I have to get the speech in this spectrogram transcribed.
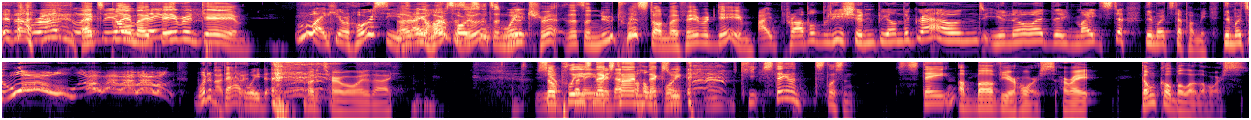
in a rug? Like Let's the play my days? favorite game. Ooh, I hear horses. I I, mean, love horses. horses. Ooh, that's a new Wait, tri- That's a new twist on my favorite game. I probably shouldn't be on the ground. You know what? They might step. They might step on me. They might. Say, whoa, whoa, whoa, whoa, whoa. What a Not bad good. way to. What a terrible way to die. So Yeah, please, anyway, next time, next point. week, keep stay on. Listen, stay hmm? above your horse. All right, don't go below the horse.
